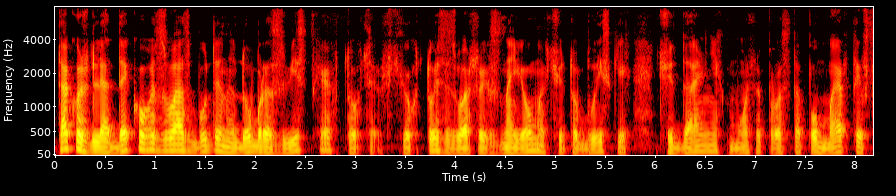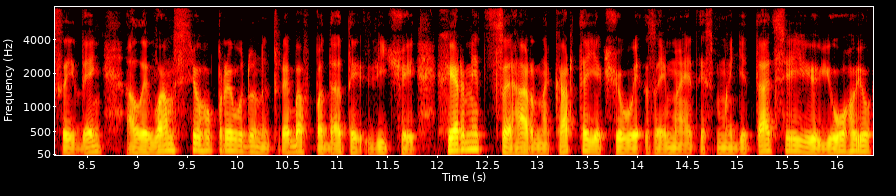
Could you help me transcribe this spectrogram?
Також для декого з вас буде недобра звістка, що хтось з ваших знайомих, чи то близьких, чи дальніх може просто померти в цей день, але вам з цього приводу не треба впадати в відчай. Херміт це гарна карта, якщо ви займаєтесь медитацією, йогою.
